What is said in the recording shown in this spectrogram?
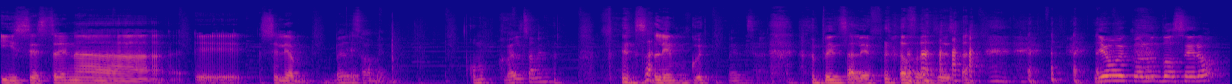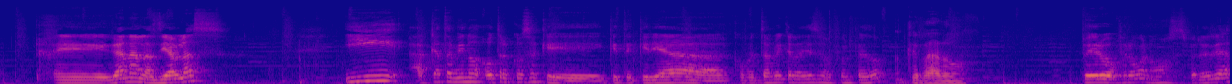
Y se estrena eh, Celia. Ben Samen. ¿Cómo? Ben Samen. Ben Salem, güey. Ben Salem. la francesa. Yo voy con un 2-0. Eh, ganan las Diablas. Y acá también otra cosa que, que te quería comentar, mi canal ya se me fue el pedo. Qué raro. Pero, pero bueno, vamos a esperar. Ya,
